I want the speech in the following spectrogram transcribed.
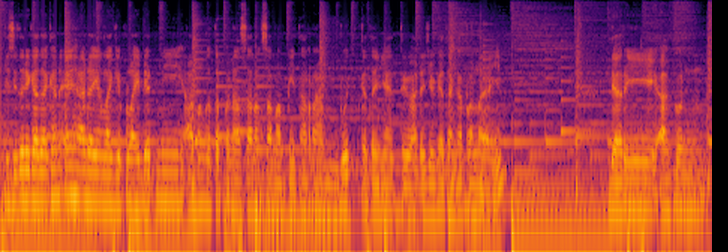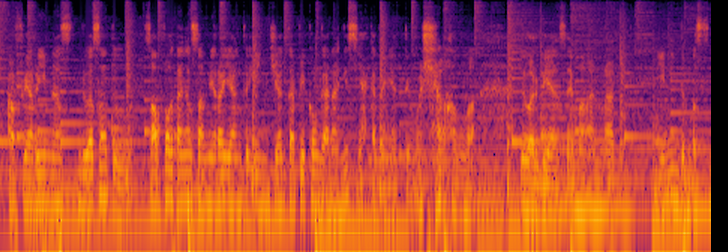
di situ dikatakan eh ada yang lagi playdate nih. Abang tetap penasaran sama pita rambut katanya tuh. Ada juga tanggapan lain dari akun Averinas21 Salvo tangan Samira yang keinjak tapi kok nggak nangis ya katanya tuh. Masya Allah. Luar biasa emang anak ini gemes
